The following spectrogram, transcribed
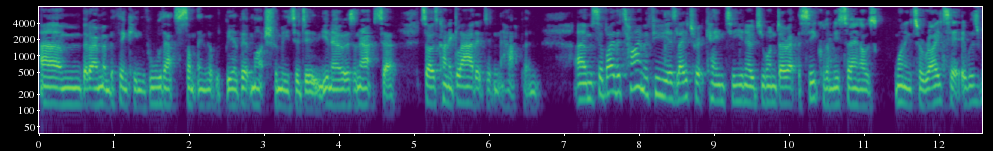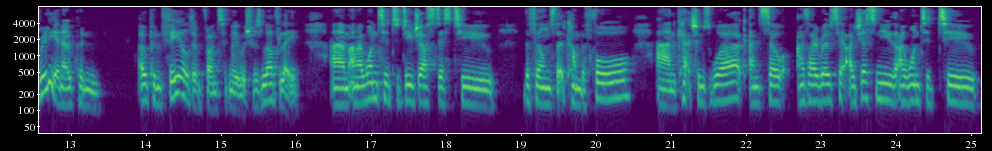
Um, but I remember thinking, "Oh, that's something that would be a bit much for me to do," you know, as an actor. So I was kind of glad it didn't happen. Um, so by the time a few years later it came to, you know, do you want to direct the sequel? And me saying I was wanting to write it, it was really an open open field in front of me, which was lovely. Um, and I wanted to do justice to the films that had come before and Ketchum's work. And so as I wrote it, I just knew that I wanted to,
